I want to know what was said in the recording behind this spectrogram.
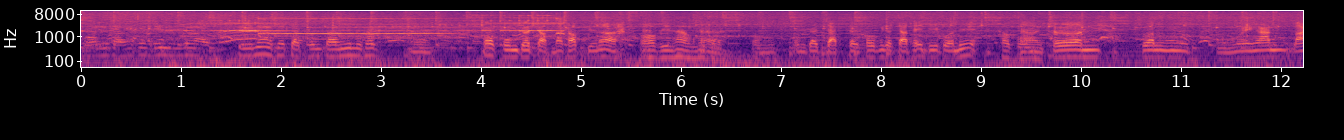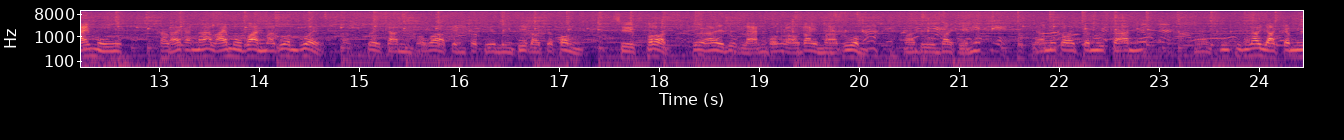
ขออนุญาตให้ท่านที่รู้ว่าปีหน้าจะจัดโครงการนี้นะครับอืมก็คงจะจัดนะครับปีหน้าอ๋อปีหน้าผมจะอ่าจัดคงคงจะจัดแต่คงจะจัดให้ดีกว่านี้ครับผมอ่าเชิญส่วนหน่วยงานหลายหมู่ครับหลายคณะหลายหมู่บ้านมาร่วมด้วยช่วยกันเพราะว่าเป็นประเพณีที่เราจะต้อง สืบทอดเพื่อให้ลูกหลานของเราได้มาร่วมมาดูมาเห็นแล้วนี่ก็จะมีการอ่าจริงๆแล้วอยากจะมี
